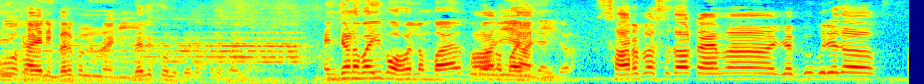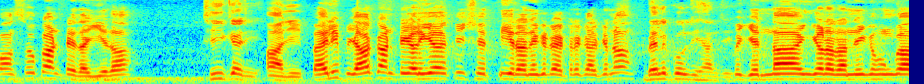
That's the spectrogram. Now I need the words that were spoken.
ਉਹ ਹੈ ਨਹੀਂ ਬਿਲਕੁਲ ਨਹੀਂ ਜੀ। ਬਿਲਕੁਲ ਬਿਲਕੁਲ ਬਾਈ। ਇੰਜਨ ਬਾਈ ਬਹੁਤ ਲੰਬਾ ਹੈ ਪੂਰਾ ਲੰਬਾਈ ਦਾ ਸਰਵਿਸ ਦਾ ਟਾਈਮ ਜੱਗੂ ਵੀਰੇ ਦਾ 500 ਘੰਟੇ ਦਾ ਜੀ ਇਹਦਾ। ਠੀਕ ਹੈ ਜੀ। ਹਾਂਜੀ ਪਹਿਲੀ 50 ਘੰਟੇ ਵਾਲੀ ਆ ਕਿ ਛੇਤੀ ਰਨਿੰਗ ਟਰੈਕਟਰ ਕਰਕੇ ਨਾ। ਬਿਲਕੁਲ ਜੀ ਹਾਂਜੀ। ਵੀ ਜਿੰਨਾ ਇੰਜਨ ਰਨਿੰਗ ਹੋਊਗਾ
